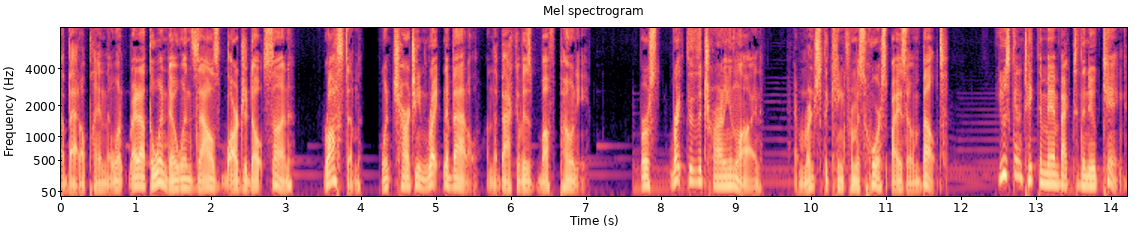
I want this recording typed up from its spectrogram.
A battle plan that went right out the window when Zal's large adult son, Rostam, went charging right into battle on the back of his buff pony, burst right through the Turanian line, and wrenched the king from his horse by his own belt. He was going to take the man back to the new king,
